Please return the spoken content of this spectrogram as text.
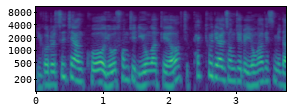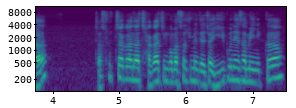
이거를 쓰지 않고 요 성질 이용할게요. 즉 팩토리얼 성질을 이용하겠습니다. 자, 숫자가 하나 작아진 것만 써주면 되죠. 2분의 3이니까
